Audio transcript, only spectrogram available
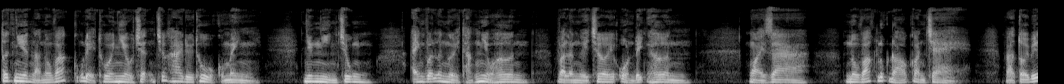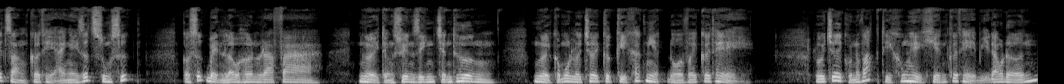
Tất nhiên là Novak cũng để thua nhiều trận trước hai đối thủ của mình, nhưng nhìn chung, anh vẫn là người thắng nhiều hơn và là người chơi ổn định hơn. Ngoài ra, Novak lúc đó còn trẻ, và tôi biết rằng cơ thể anh ấy rất sung sức, có sức bền lâu hơn Rafa, người thường xuyên dính chấn thương, người có một lối chơi cực kỳ khắc nghiệt đối với cơ thể. Lối chơi của Novak thì không hề khiến cơ thể bị đau đớn.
